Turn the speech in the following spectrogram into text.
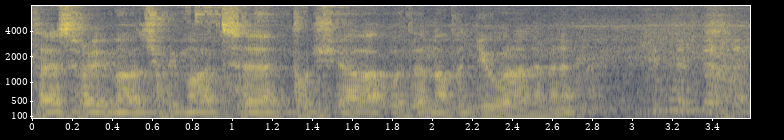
Thanks very much. We might uh, push you out with another new one in a minute.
